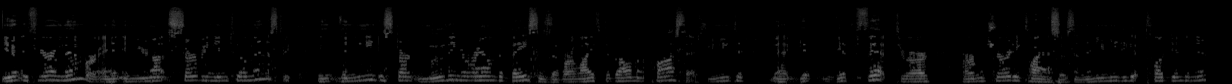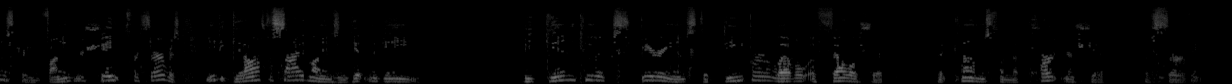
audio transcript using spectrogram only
You know, if you're a member and, and, you're not serving into a ministry, then you need to start moving around the bases of our life development process. You need to uh, get, get fit through our, our maturity classes, and then you need to get plugged into ministry and find your shape for service. You need to get off the sidelines and get in the game. Begin to experience the deeper level of fellowship that comes from the partnership of serving.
